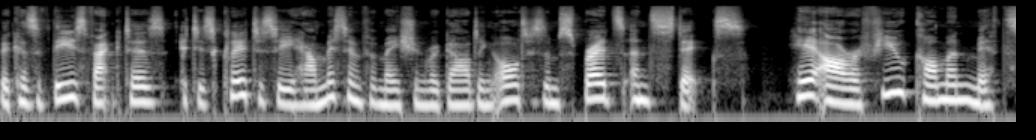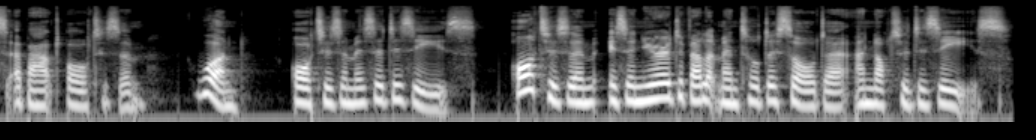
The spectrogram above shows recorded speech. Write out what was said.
Because of these factors, it is clear to see how misinformation regarding autism spreads and sticks. Here are a few common myths about autism. 1. Autism is a disease. Autism is a neurodevelopmental disorder and not a disease.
